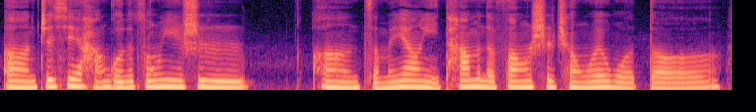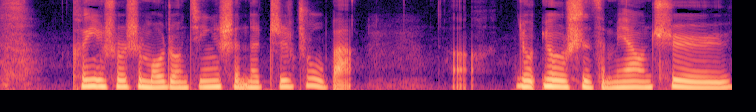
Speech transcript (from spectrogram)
嗯，这些韩国的综艺是嗯，怎么样以他们的方式成为我的，可以说是某种精神的支柱吧。又又是怎么样去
